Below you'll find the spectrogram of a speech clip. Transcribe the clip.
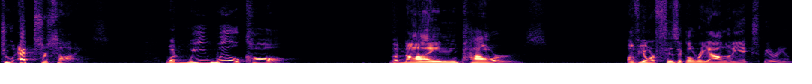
to exercise what we will call the nine powers of your physical reality experience.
